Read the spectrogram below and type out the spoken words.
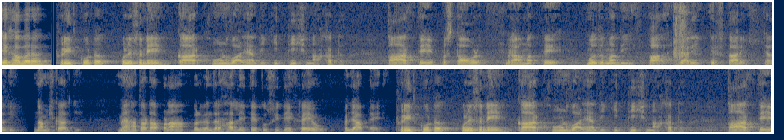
ਇਹ ਖਬਰ ਫਰੀਦਕੋਟ ਪੁਲਿਸ ਨੇ ਕਾਰ ਖੋਣ ਵਾਲਿਆਂ ਦੀ ਕੀਤੀ ਸ਼ਨਾਖਤ। ਕਾਰ ਤੇ ਪਿਸਤੌਲ ਬਰਾਮਦ ਤੇ ਮੁਲਜ਼ਮਾਂ ਦੀ ਭਾਲ ਜਾਰੀ, ਗ੍ਰਿਫਤਾਰੀ ਜਲਦੀ ਨਮਸਕਾਰ ਜੀ, ਮੈਂ ਹਾਂ ਤੁਹਾਡਾ ਆਪਣਾ ਬਲਵਿੰਦਰ ਹਾਲੀ ਤੇ ਤੁਸੀਂ ਦੇਖ ਰਹੇ ਹੋ ਪੰਜਾਬ ਡਾਇਰੀ। ਫਰੀਦਕੋਟ ਪੁਲਿਸ ਨੇ ਕਾਰ ਖੋਣ ਵਾਲਿਆਂ ਦੀ ਕੀਤੀ ਸ਼ਨਾਖਤ। ਕਾਰ ਤੇ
